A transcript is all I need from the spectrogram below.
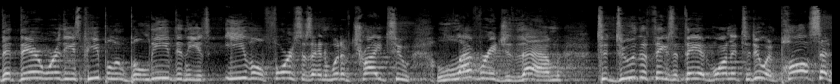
that there were these people who believed in these evil forces and would have tried to leverage them to do the things that they had wanted to do. And Paul said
